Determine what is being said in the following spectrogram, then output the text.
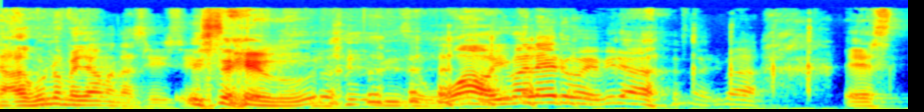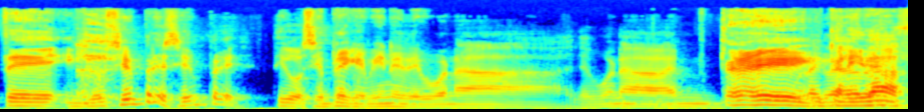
algunos me llaman así, sí. Seguro. Dice, wow, ahí va el héroe, mira. Va. Este, y yo siempre, siempre, digo, siempre que viene de buena, de buena, calidad,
